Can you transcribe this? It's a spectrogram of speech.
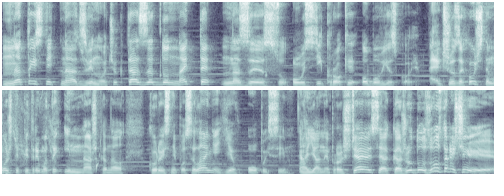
натисніть на дзвіночок та задонатьте на ЗСУ. Усі кроки обов'язкові. А якщо захочете, можете підтримати і наш канал. Корисні посилання є в описі. А я не прощаюся, кажу до зустрічі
